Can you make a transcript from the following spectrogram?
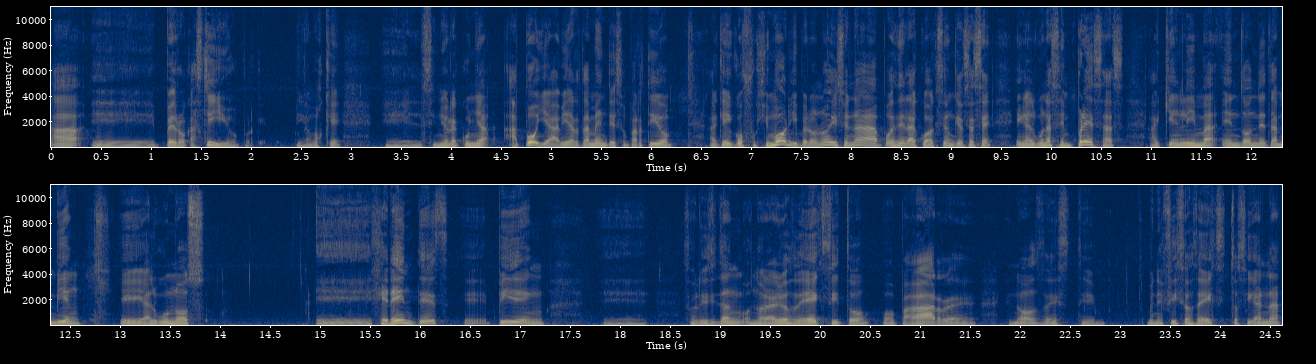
a eh, Pedro Castillo, porque digamos que el señor Acuña apoya abiertamente su partido a Keiko Fujimori, pero no dice nada pues de la coacción que se hace en algunas empresas aquí en Lima, en donde también eh, algunos eh, gerentes eh, piden, solicitan honorarios de éxito o pagar ¿no? este, beneficios de éxito si gana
